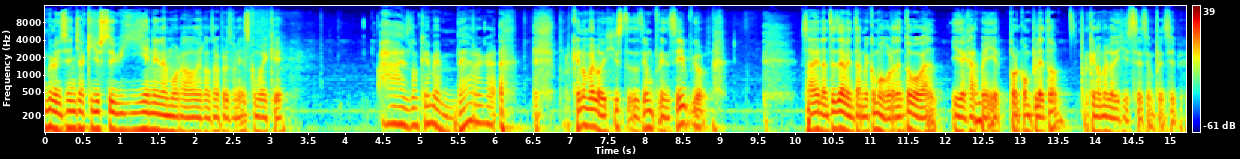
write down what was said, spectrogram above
Y me lo dicen ya que yo estoy bien enamorado de la otra persona y es como de que ah, es lo que me enverga. ¿Por qué no me lo dijiste desde un principio? Saben, antes de aventarme como gorda en tobogán y dejarme ir por completo, ¿por qué no me lo dijiste desde un principio?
